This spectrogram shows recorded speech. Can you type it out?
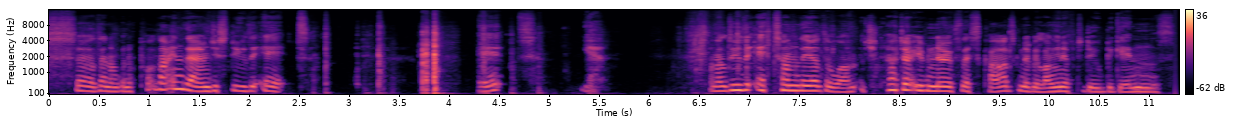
So then I'm going to put that in there and just do the it it. Yeah. And I'll do the it on the other one. I don't even know if this card's going to be long enough to do begins.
